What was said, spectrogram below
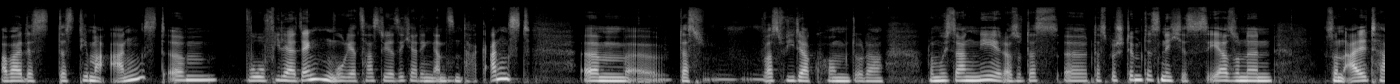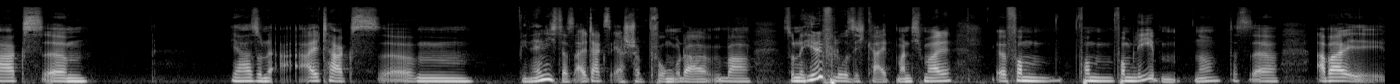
aber das, das Thema Angst, ähm, wo viele denken, oh, jetzt hast du ja sicher den ganzen Tag Angst, ähm, äh, dass was wiederkommt oder da muss ich sagen, nee, also das, äh, das bestimmt es nicht. Es ist eher so ein, so ein Alltags, ähm, ja, so eine Alltags, ähm, wie nenne ich das, Alltagserschöpfung oder über so eine Hilflosigkeit manchmal äh, vom, vom, vom Leben. Ne? Das, äh, aber äh,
